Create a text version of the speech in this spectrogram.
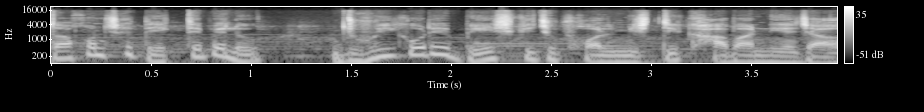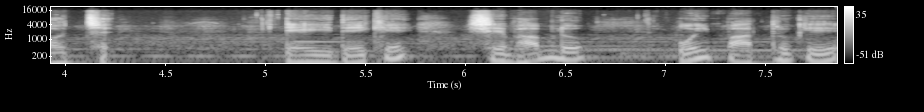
তখন সে দেখতে পেল ঝুড়ি করে বেশ কিছু ফল মিষ্টি খাবার নিয়ে যাওয়া হচ্ছে। এই দেখে সে ভাবল, ওই পাত্রকে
